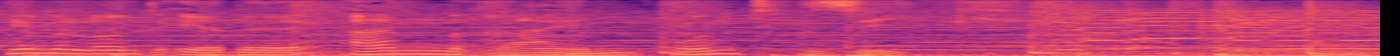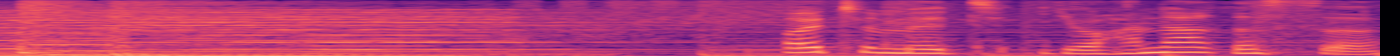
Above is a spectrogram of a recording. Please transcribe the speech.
Himmel und Erde an Rhein und Sieg. Heute mit Johanna Risse.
